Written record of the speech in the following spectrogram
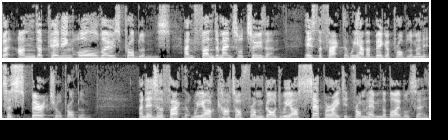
But underpinning all those problems and fundamental to them is the fact that we have a bigger problem, and it's a spiritual problem. And it is the fact that we are cut off from God. We are separated from Him, the Bible says.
